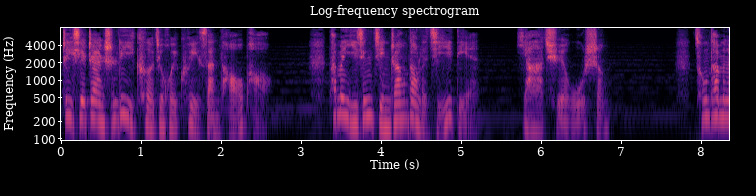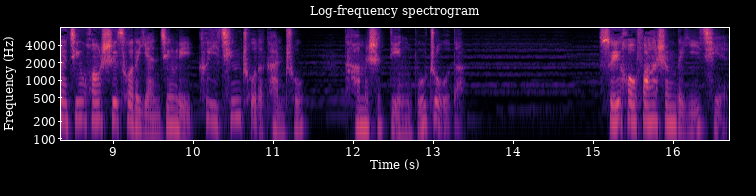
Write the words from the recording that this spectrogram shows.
这些战士立刻就会溃散逃跑，他们已经紧张到了极点，鸦雀无声。从他们那惊慌失措的眼睛里，可以清楚地看出。他们是顶不住的。随后发生的一切，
